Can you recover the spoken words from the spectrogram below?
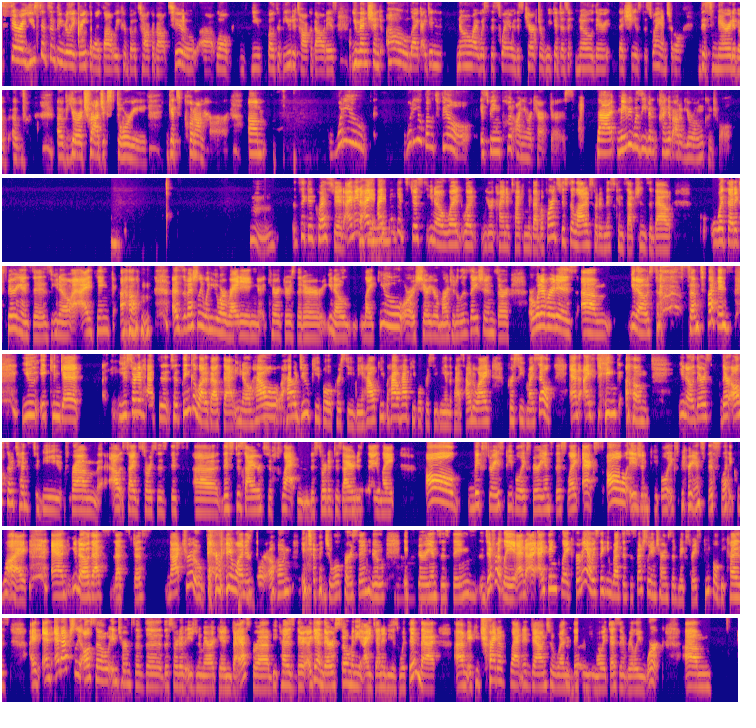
Sarah, you said something really great that I thought we could both talk about too. Uh, well, you both of you to talk about is you mentioned, oh, like I didn't know I was this way, or this character Rika doesn't know there that she is this way until this narrative of, of of you're a tragic story gets put on her. Um, what do you what do you both feel is being put on your characters that maybe was even kind of out of your own control? Hmm. That's a good question. I mean, I, I mm-hmm. think it's just, you know, what what we were kind of talking about before. It's just a lot of sort of misconceptions about what that experience is. You know, I think, um, especially when you are writing characters that are, you know, like you or share your marginalizations or or whatever it is, um, you know, so sometimes you it can get you sort of have to, to think a lot about that you know how mm-hmm. how do people perceive me how people how have people perceived me in the past how do i perceive myself and i think um you know there's there also tends to be from outside sources this uh this desire to flatten this sort of desire to mm-hmm. say like all mixed race people experience this like X, all Asian people experience this like Y. And you know, that's that's just not true. Everyone is their own individual person who experiences things differently. And I, I, think, like for me, I was thinking about this, especially in terms of mixed race people, because I and and actually also in terms of the the sort of Asian American diaspora, because there again there are so many identities within that. Um, if you try to flatten it down to one mm-hmm. thing, you know, it doesn't really work. Um,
